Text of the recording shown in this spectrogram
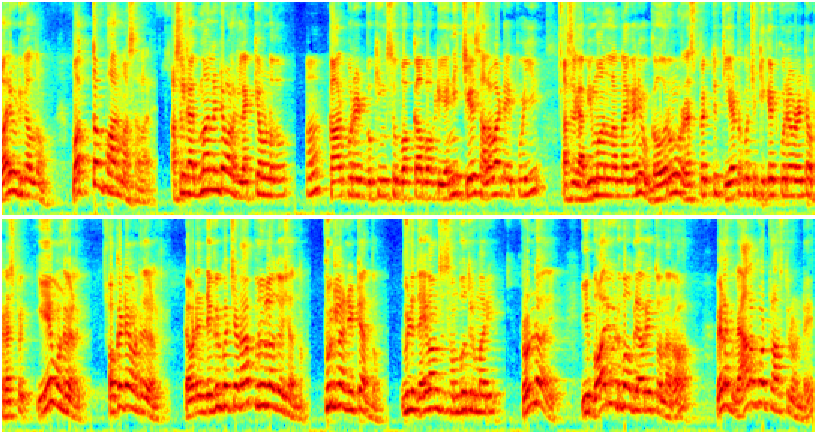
బాలీవుడ్కి వెళ్దాం. మొత్తం పాన్ మసాలానే అసలు అభిమానులు అంటే వాళ్ళకి లెక్కే ఉండదు. కార్పొరేట్ బుకింగ్స్ బొక్క బొక్కటి ఇవన్నీ చేసి అలవాటు అయిపోయి అసలు అభిమానులు అన్నా కానీ ఒక గౌరవం రెస్పెక్ట్ థియేటర్కి వచ్చి టికెట్ కొనేవాడంటే ఒక రెస్పెక్ట్ ఏం ఉండదు వీళ్ళకి. ఒకటే ఉంటుంది వీళ్ళకి. ఎవడైనా దగ్గరికి వచ్చాడా? పురుగులో దోసేద్దాం పురుగులా నెట్టేద్దాం. వీళ్ళు దైవాంశ సంభూతులు మరి. రెండోది ఈ బాలీవుడ్ బాబులు ఎవరైతే ఉన్నారో వీళ్ళకి వేల కోట్ల ఆస్తులు ఉంటాయి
